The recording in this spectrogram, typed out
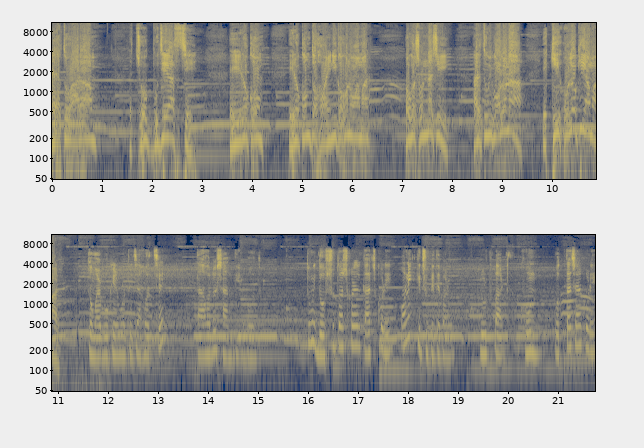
এত আরাম, চোখ বুঝে আসছে। এরকম এরকম তো হয়নি কখনো আমার। ওগো সন্ন্যাসী, আরে তুমি বলো না, এ কি হলো কি আমার? তোমার বুকের মধ্যে যা হচ্ছে, তা হলো শান্তির বোধ। তুমি দস্যু তস্করের কাজ করে অনেক কিছু পেতে পারো। লুটপাট খুন অত্যাচার করে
